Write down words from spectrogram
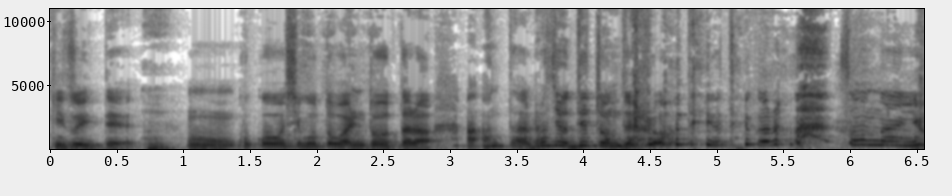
気づいて、うん。ここ仕事終わりに通ったら「ああんたラジオ出とんじゃろ」って言ってから「そんなんよ」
